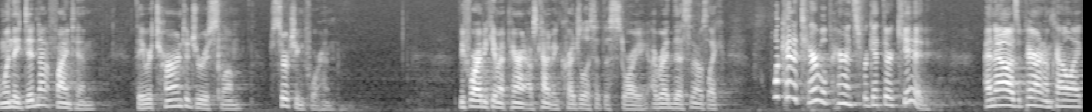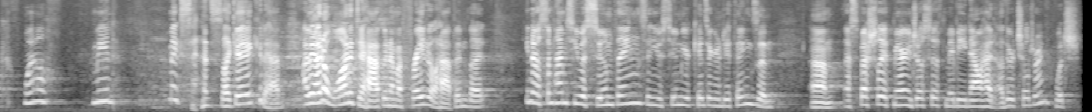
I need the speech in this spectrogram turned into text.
And when they did not find him, they returned to Jerusalem, searching for him. Before I became a parent, I was kind of incredulous at this story. I read this and I was like, what kind of terrible parents forget their kid? And now, as a parent, I'm kind of like, well, I mean, it makes sense. Like, it could happen. I mean, I don't want it to happen. I'm afraid it'll happen. But, you know, sometimes you assume things and you assume your kids are going to do things. And um, especially if Mary and Joseph maybe now had other children, which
